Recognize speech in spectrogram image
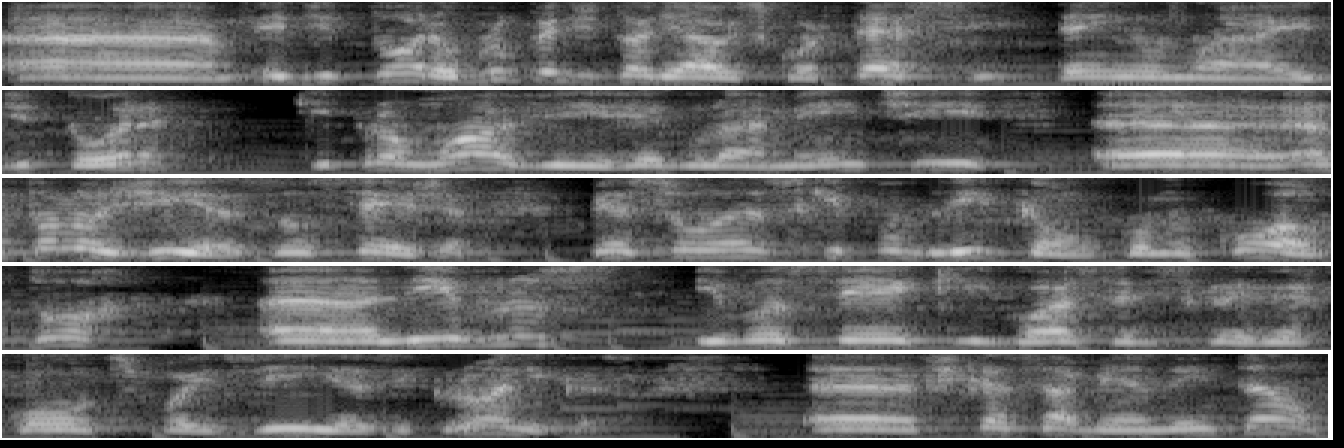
A editora, o grupo editorial Escortece tem uma editora que promove regularmente uh, antologias, ou seja, pessoas que publicam como coautor uh, livros e você que gosta de escrever contos, poesias e crônicas, uh, fica sabendo então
